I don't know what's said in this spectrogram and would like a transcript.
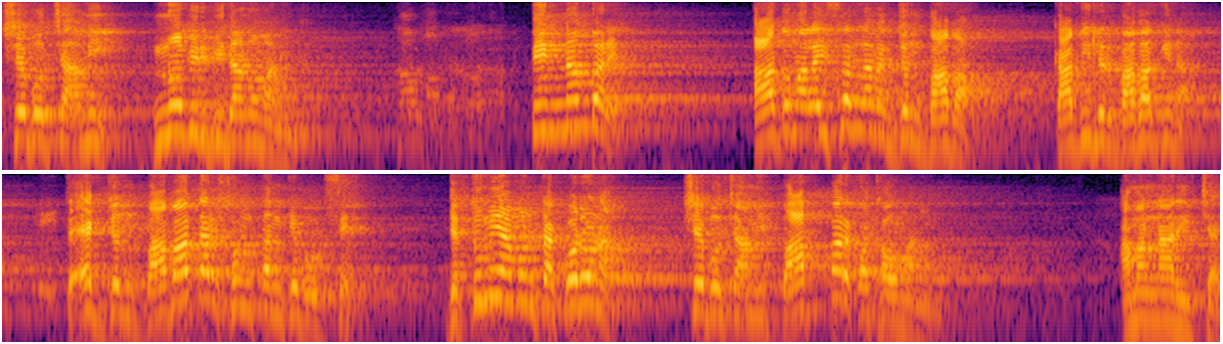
সে বলছে, আমি নবীর বিধানও মানি না। তিন নম্বরে, আদম আলাইসাল্লাম একজন বাবা। কাবিলের বাবা কিনা? তো একজন বাবা তার সন্তানকে বলছে যে, তুমি এমনটা করো না। সে বলছে, আমি বাপ্পার কথাও মানি না। আমার নারী চাই।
